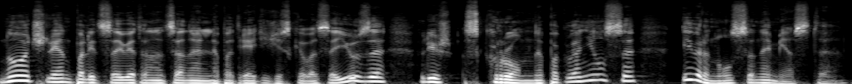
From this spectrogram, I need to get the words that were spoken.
но член Политсовета Национально-патриотического союза лишь скромно поклонился и вернулся на место.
